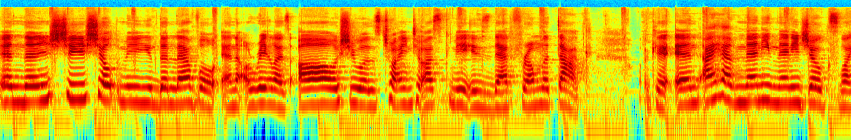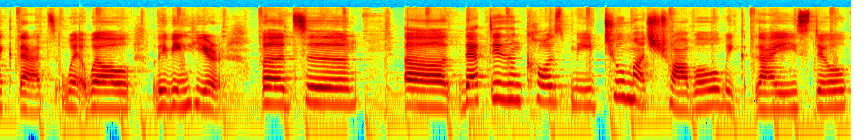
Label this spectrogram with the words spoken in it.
and then she showed me the level, and I realized, oh, she was trying to ask me, "Is that from the duck?" Okay, and I have many, many jokes like that while living here. But uh, uh, that didn't cause me too much trouble because I still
